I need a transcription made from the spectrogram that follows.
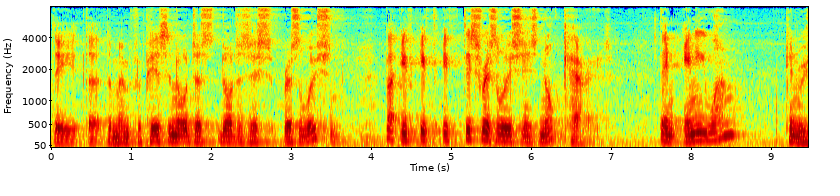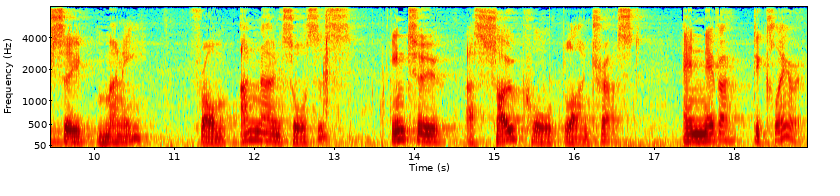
the, the, the, member for Pearson, nor does, nor does this resolution. But if, if, if this resolution is not carried, then anyone can receive money from unknown sources into a so-called blind trust and never declare it.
